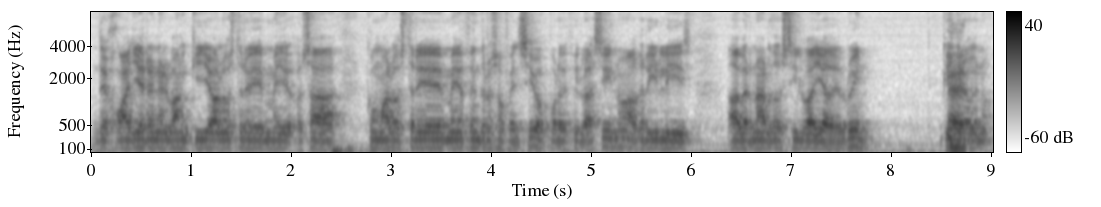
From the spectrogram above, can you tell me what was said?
Dejó ayer en el banquillo a los tres medio, o sea, como a los tres mediocentros ofensivos, por decirlo así, ¿no? A Grilis, a Bernardo Silva y a De Bruyne. Y Eh, creo que no.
